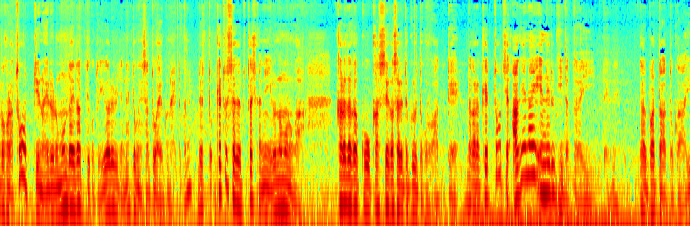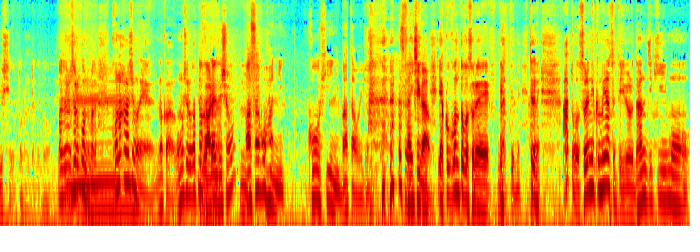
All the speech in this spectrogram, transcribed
っぱほら糖っていうのはいろいろ問題だっていうことを言われるじゃない？特に砂糖は良くないとかね。で血糖値下げると確かにいろんなものが体がこう活性化されてくるところがあってだから血糖値上げないエネルギーだったらいいんだよね。だからバターとか油脂を取るんだけどまあ、それ今度またこの話もねなんか面白かったな。んかあれでしょ、うん、朝ごはんにコーヒーにバターを入れる。それ違う。いやここのとこそれでやってんね。ていうかねあとそれに組み合わせていろいろ断食も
